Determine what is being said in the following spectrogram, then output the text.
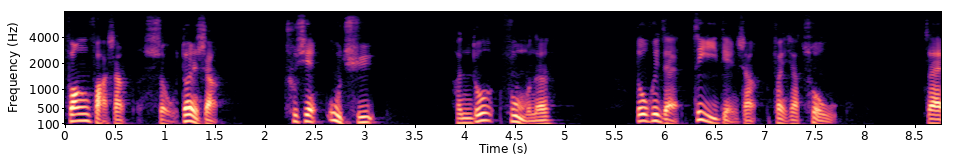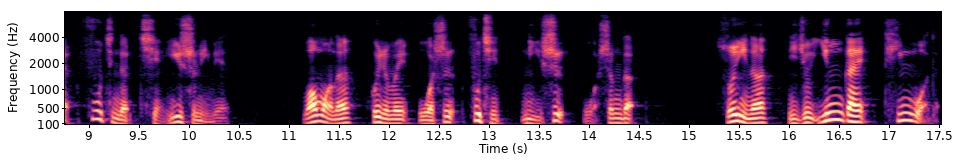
方法上、手段上出现误区。很多父母呢都会在这一点上犯下错误，在父亲的潜意识里面。往往呢会认为我是父亲，你是我生的，所以呢你就应该听我的。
